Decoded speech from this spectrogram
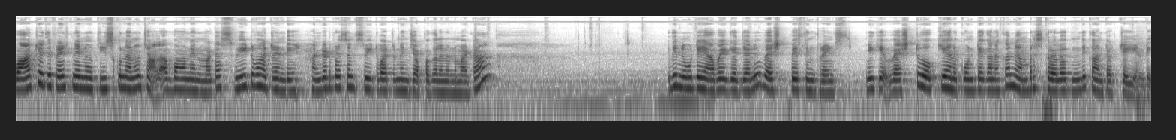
వాటర్ అయితే ఫ్రెండ్స్ నేను తీసుకున్నాను. చాలా బాగున్నాయి అనమాట స్వీట్ వాటర్ అండి. హండ్రెడ్ పర్సెంట్ స్వీట్ వాటర్ నేను చెప్పగలను అనమాట ఇది నూట యాభై గజాలు వెస్ట్ ఫేసింగ్ ఫ్రెండ్స్. మీకు వెస్ట్ ఓకే అనుకుంటే కనుక నెంబర్ స్క్రోల్ అవుతుంది కాంటాక్ట్ చేయండి.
